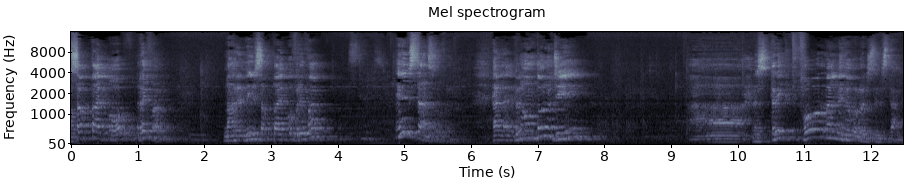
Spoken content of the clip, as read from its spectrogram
subtype of river نهر النيل type of river instance of river هلا بال ontology آه إحنا strict formal methodologies بنستعمل.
